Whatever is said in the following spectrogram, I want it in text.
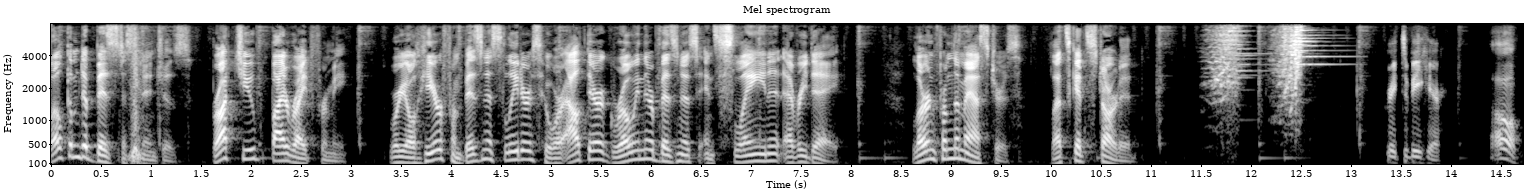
Welcome to Business Ninjas, brought to you by Write For Me, where you'll hear from business leaders who are out there growing their business and slaying it every day. Learn from the masters. Let's get started. Great to be here. Oh,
